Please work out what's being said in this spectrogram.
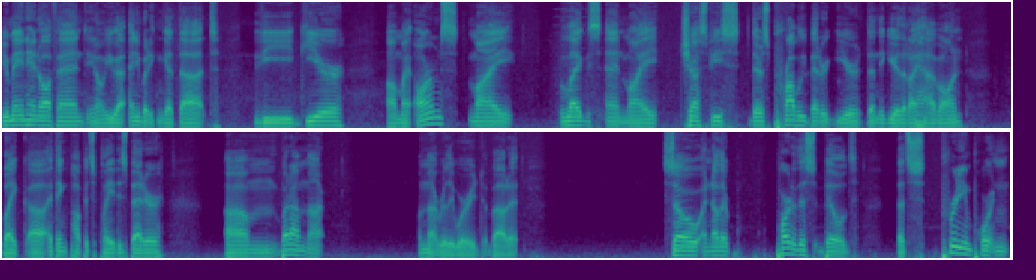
Your main hand, offhand, you know, you got anybody can get that. The gear, uh, my arms, my legs, and my chest piece. There's probably better gear than the gear that I have on. Like, uh, I think Puppet's Plate is better. Um, but I'm not. I'm not really worried about it. So another part of this build that's pretty important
